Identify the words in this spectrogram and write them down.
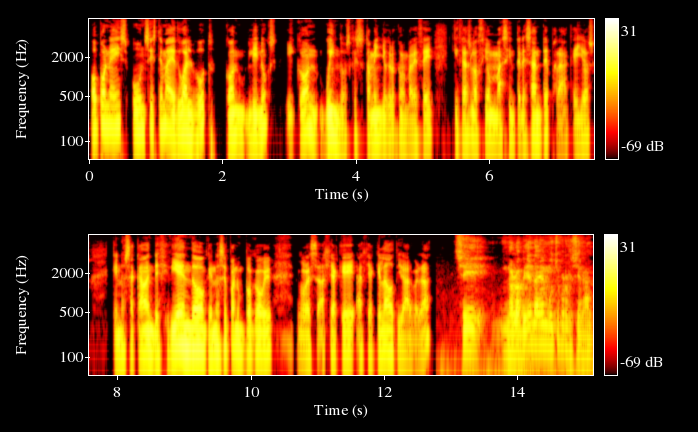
o ponéis un sistema de dual boot con Linux y con Windows, que eso también yo creo que me parece quizás la opción más interesante para aquellos que no se acaban decidiendo, que no sepan un poco eh, pues hacia qué, hacia qué lado tirar, ¿verdad? Sí, nos lo piden también mucho profesional.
